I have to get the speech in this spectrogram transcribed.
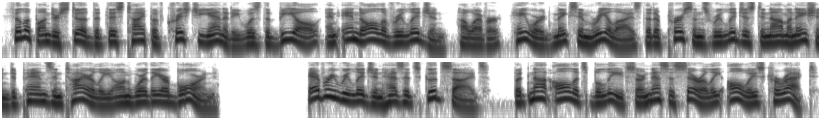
Philip understood that this type of Christianity was the be all and end all of religion. However, Hayward makes him realize that a person's religious denomination depends entirely on where they are born. Every religion has its good sides, but not all its beliefs are necessarily always correct.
